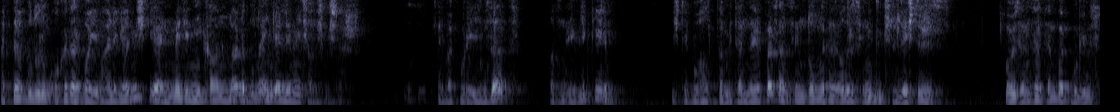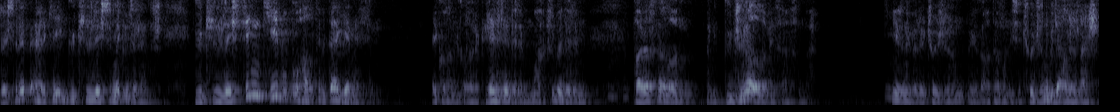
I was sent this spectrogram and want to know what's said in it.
Hatta bu durum o kadar vahim hale gelmiş ki yani medeni kanunlarla bunu engellemeye çalışmışlar. Yani bak buraya imza at. Adına evlilik diyelim. İşte bu halktan bir tane daha yaparsan senin donuna kadar alır seni güçsüzleştiririz. O yüzden zaten bak bu gibi süreçler hep erkeği güçsüzleştirmek üzerinedir. Güçsüzleşsin ki bu bu haltı bir daha yemesin. Ekonomik olarak rezil edelim, mahcup edelim, parasını alalım, hani gücünü alalım esasında. Yerine göre çocuğun ya da adamın işte çocuğunu bile alırlar.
